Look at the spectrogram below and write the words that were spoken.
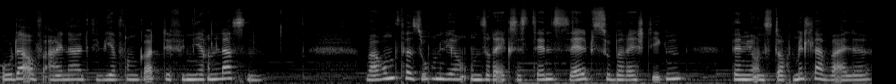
oder auf einer, die wir von Gott definieren lassen? Warum versuchen wir unsere Existenz selbst zu berechtigen, wenn wir uns doch mittlerweile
